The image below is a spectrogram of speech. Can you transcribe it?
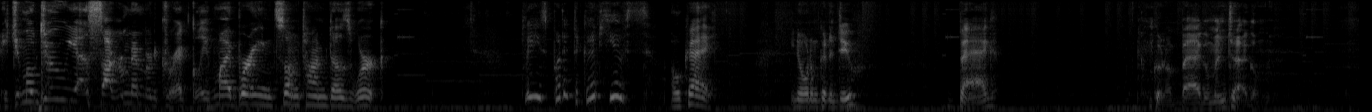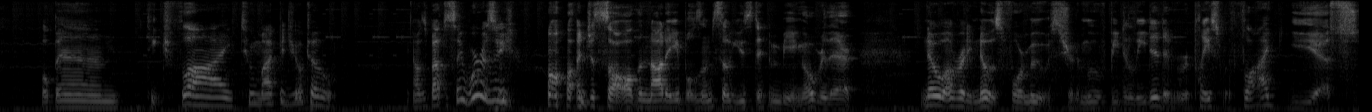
HM02, yes, I remembered correctly. My brain sometimes does work. Please put it to good use. Okay. You know what I'm gonna do? Bag. I'm gonna bag them and tag them. Open. Teach fly to my Pidgeotto. I was about to say, where is he? Oh, I just saw all the not ables. I'm so used to him being over there. No already knows four moves. Should a move be deleted and replaced with fly? Yes.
